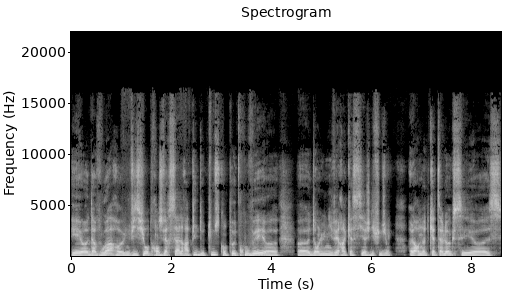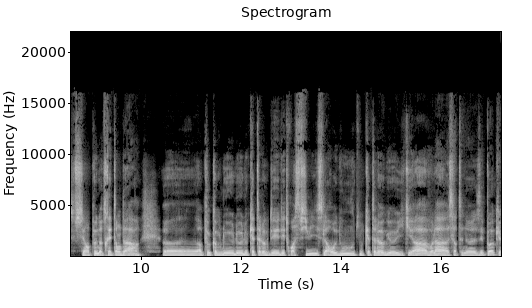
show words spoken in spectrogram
et euh, d'avoir euh, une vision transversale rapide de tout ce qu'on peut trouver dans l'univers Accastillage Diffusion. Alors notre catalogue, c'est c'est un peu notre étendard, un peu comme le, le, catalogue des, des Trois Suisses, la Redoute ou le catalogue Ikea, voilà, à certaines époques.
